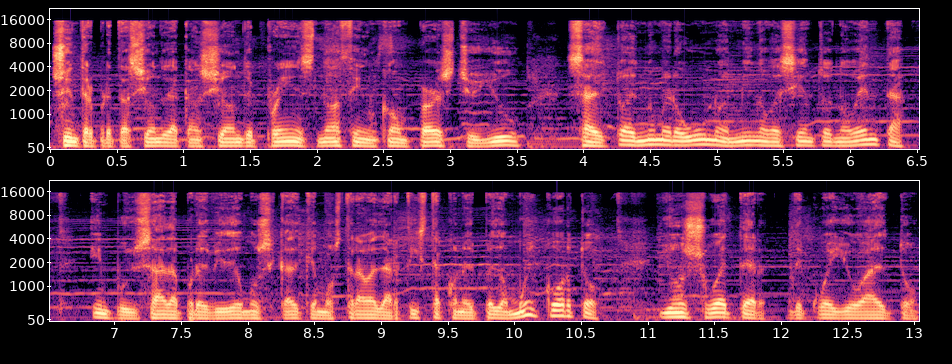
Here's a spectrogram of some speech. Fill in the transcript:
Su interpretación de la canción de Prince Nothing Compares to You saltó al número uno en 1990 impulsada por el video musical que mostraba al artista con el pelo muy corto y un suéter de cuello alto.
